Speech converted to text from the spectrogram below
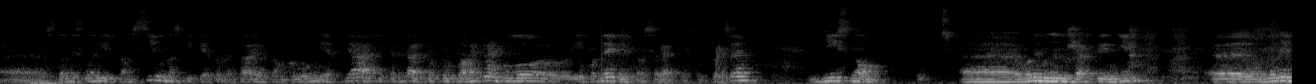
Е, Станиславів там сім, наскільки я пам'ятаю, там Коломия 5 і так далі. Тобто багатьом було і по декілька осередків. Тобто це дійсно е, вони були дуже активні. Вони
